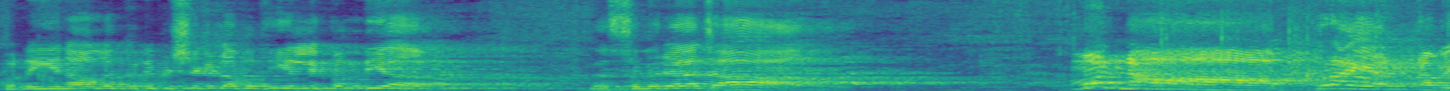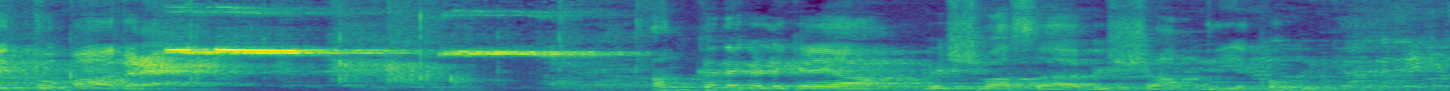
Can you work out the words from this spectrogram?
ಕೊನೆಯ ನಾಲ್ಕು ನಿಮಿಷಗಳ ಅವಧಿಯಲ್ಲಿ ಪಂದ್ಯ. ಬಸವರಾಜ, ಮುನ್ನ ಪ್ರಯತ್ನವಿತ್ತು, ಆದರೆ. ಗಳಿಕೆಯ ವಿಶ್ವಾಸ, ವಿಶ್ರಾಂತಿಯ ಕೋರಿಕೆ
